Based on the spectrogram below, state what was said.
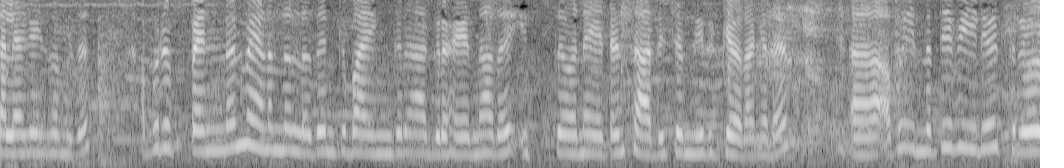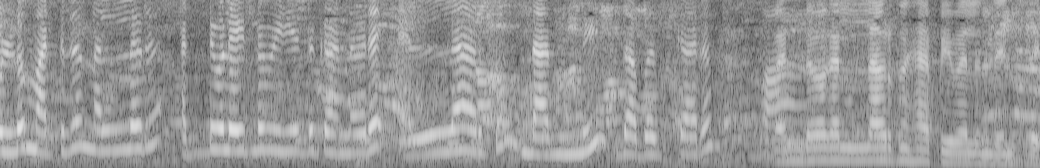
കല്യാണം കഴിഞ്ഞ സമയത്ത്. അപ്പോൾ ഒരു പെൻഡൻ വേണമെന്നുള്ളത് എനിക്ക് ഭയങ്കര ആഗ്രഹമായിരുന്നു. അത് ഇത്തവണ ഏട്ടൻ സാധിച്ചെന്നിരിക്കുകയാണ് അങ്ങനെ. അപ്പോൾ ഇന്നത്തെ വീഡിയോ ഇത്രയേ ഉള്ളൂ. മറ്റൊരു നല്ലൊരു അടിപൊളിയായിട്ടുള്ള വീഡിയോ ഇട്ട് കാണുന്നവരെ എല്ലാവർക്കും നന്ദി നമസ്കാരം. വക എല്ലാവർക്കും ഹാപ്പി വാലന്റൈൻസ് ഡേ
